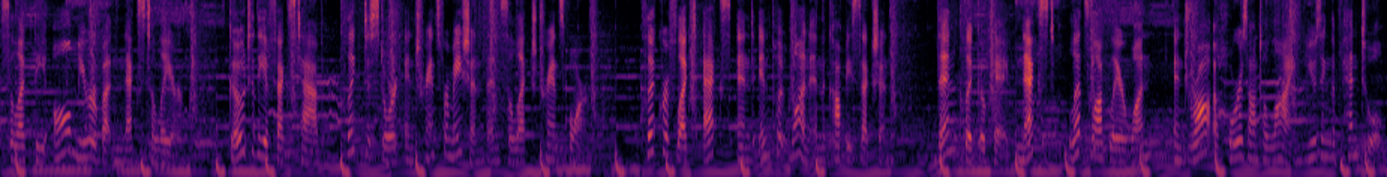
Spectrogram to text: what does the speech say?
select the All Mirror button next to Layer. Go to the Effects tab, click Distort and Transformation, then select Transform. Click Reflect X and Input 1 in the Copy section. Then click OK. Next, let's lock Layer 1 and draw a horizontal line using the Pen tool.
